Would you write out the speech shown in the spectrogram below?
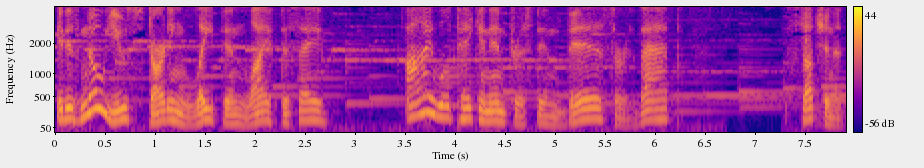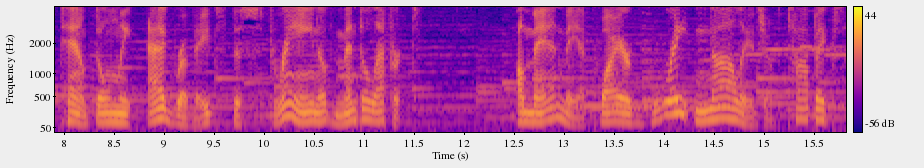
It is no use starting late in life to say, I will take an interest in this or that. Such an attempt only aggravates the strain of mental effort. A man may acquire great knowledge of topics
